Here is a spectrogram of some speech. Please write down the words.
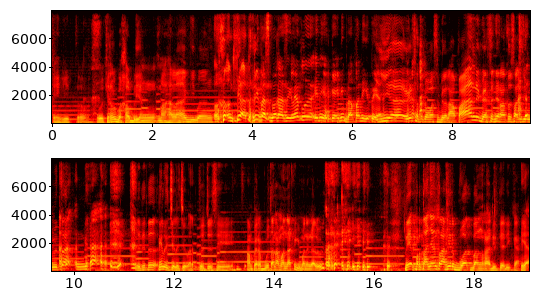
Kayak gitu. Gue kira lu bakal beli yang mahal lagi bang. Oh, enggak, tadi pas gue kasih lihat lu ini ya, kayak ini berapa nih gitu ya? Iya, ini 1,9 apaan nih? Biasanya ratusan juta. enggak. Jadi tuh Ini lucu-lucu banget. lucu sih. Sampai rebutan sama anaknya gimana nggak lucu? Nih pertanyaan terakhir buat Bang Raditya Dika. ya.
